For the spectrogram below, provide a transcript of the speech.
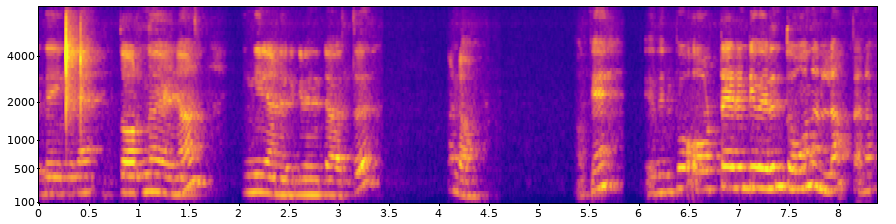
ഇത് ഇങ്ങനെ തുറന്നു കഴിഞ്ഞാൽ ഇങ്ങനെയാണ് ഇരിക്കുന്നത് ഇതിന്റെ അകത്ത്. കണ്ടോ? ഓക്കെ ഇതിനിപ്പോൾ ഓട്ട ഇടേണ്ടി വരും തോന്നില്ല കാരണം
